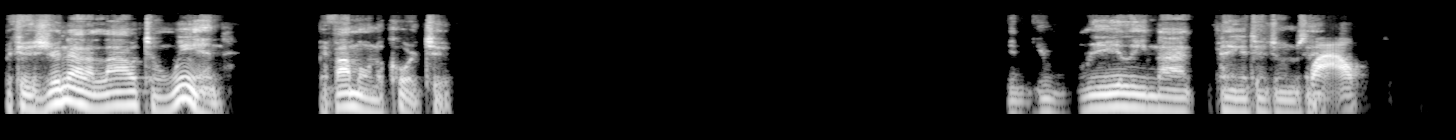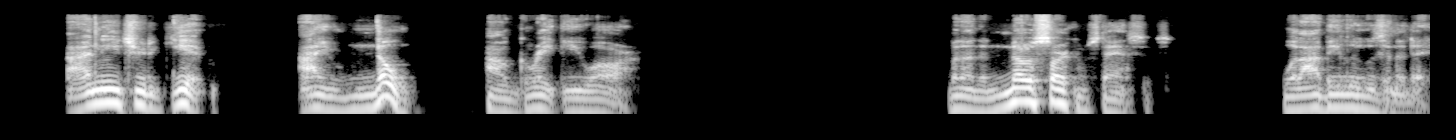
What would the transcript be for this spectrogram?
Because you're not allowed to win if I'm on the court too. You- You're really not paying attention to what I'm saying. Wow. I need you to get, I know how great you are. But under no circumstances will I be losing today.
